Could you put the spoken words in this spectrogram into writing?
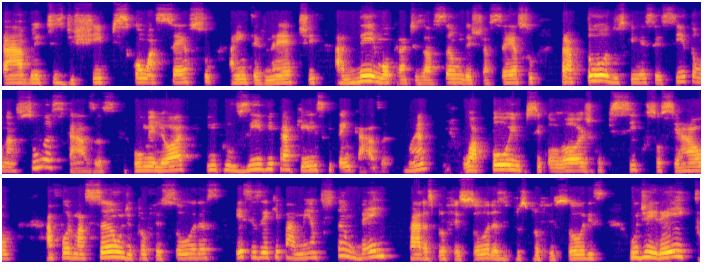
tablets, de chips com acesso à internet, a democratização deste acesso para todos que necessitam nas suas casas, ou melhor, inclusive para aqueles que têm casa, não é? O apoio psicológico, psicossocial, a formação de professoras, esses equipamentos também para as professoras e para os professores, o direito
